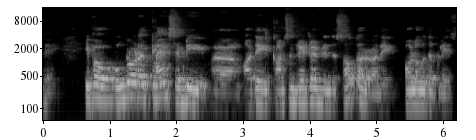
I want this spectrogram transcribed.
சரி. இப்போ உங்களோட கிளைண்ட்ஸ் எப்படி are they concentrated in the south or are they all over the place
